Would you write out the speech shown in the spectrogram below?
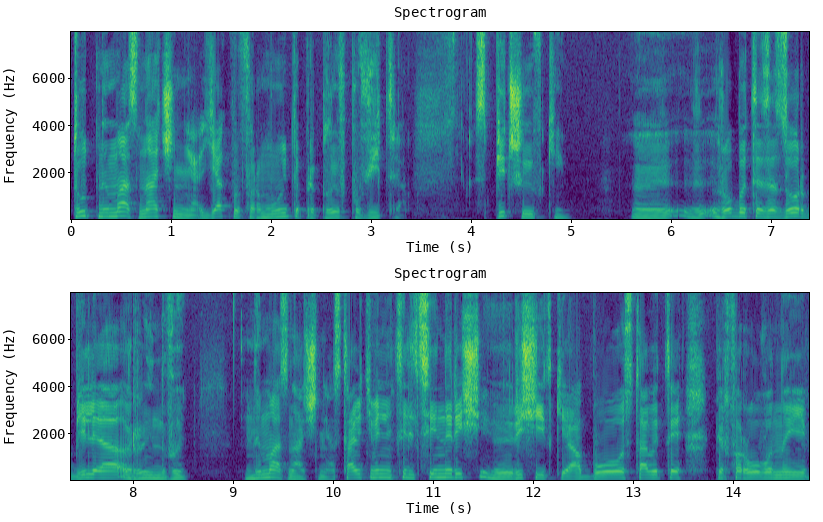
Е, Тут нема значення, як ви формуєте приплив повітря. З підшивки, е, робите зазор біля ринви. Нема значення. Ставите вентиляційні ріші- решітки, або ставите перфорований,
